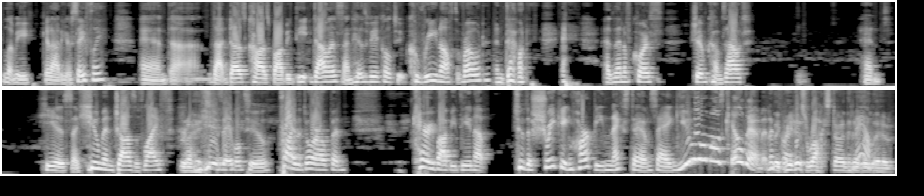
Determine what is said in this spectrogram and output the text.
let me get out of here safely and uh, that does cause bobby D- dallas and his vehicle to careen off the road and down and then of course jim comes out and he is a human jaws of life Right. he is able to pry the door open, carry Bobby Dean up to the shrieking harpy next to him, saying, "You almost killed him!" And the it's like, greatest rock star that Ma'am. ever lived.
